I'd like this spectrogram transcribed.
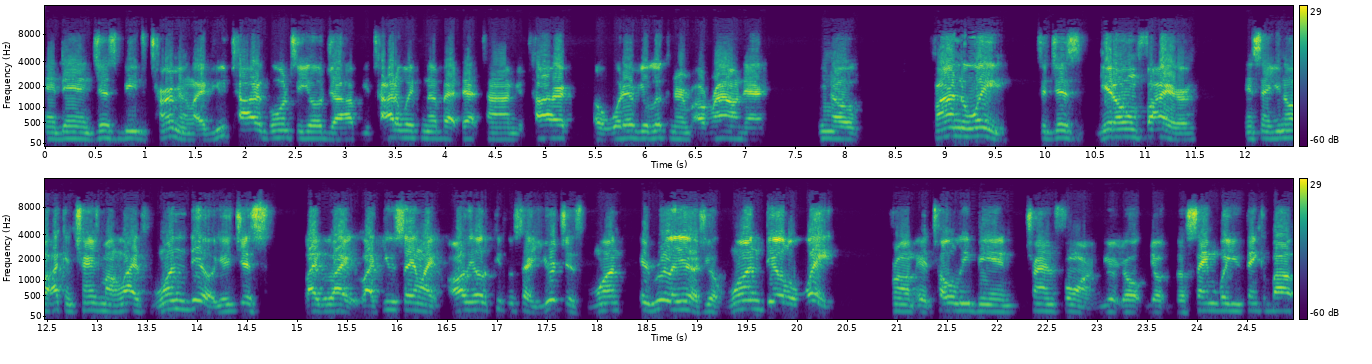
And then just be determined. Like if you're tired of going to your job, you're tired of waking up at that time, you're tired of whatever you're looking around at, you know, find a way to just get on fire and say, you know, I can change my life. One deal. You're just like like like you saying, like all the other people say, you're just one. It really is. You're one deal away from it totally being transformed. You're, you're, you're the same way you think about,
